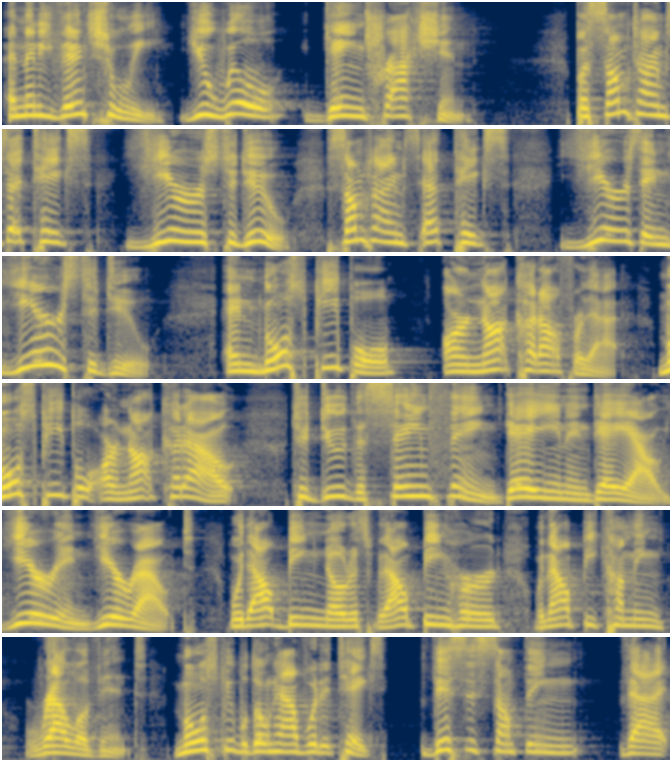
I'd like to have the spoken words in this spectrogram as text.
And then eventually you will gain traction. But sometimes that takes years to do. Sometimes that takes years and years to do. And most people are not cut out for that. Most people are not cut out to do the same thing day in and day out, year in, year out, without being noticed, without being heard, without becoming relevant. Most people don't have what it takes. This is something that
